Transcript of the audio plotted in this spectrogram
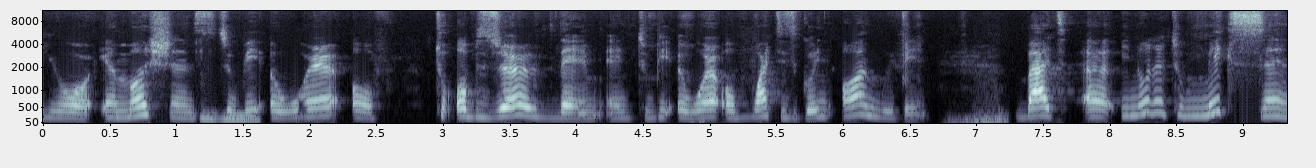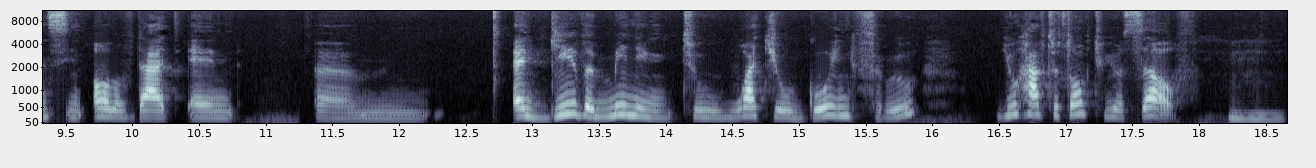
your emotions to be aware of to observe them and to be aware of what is going on within. But uh, in order to make sense in all of that and um, and give a meaning to what you're going through you have to talk to yourself. Mhm.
